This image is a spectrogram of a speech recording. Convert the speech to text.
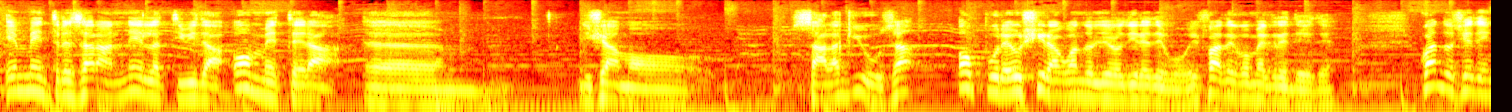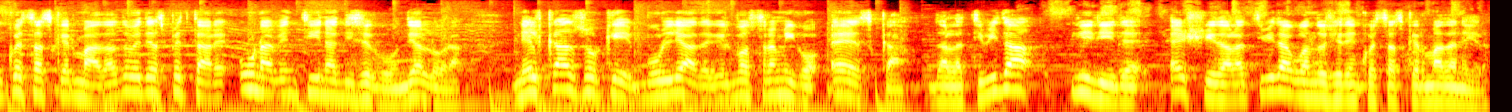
E mentre sarà nell'attività o metterà ehm, diciamo sala chiusa oppure uscirà quando glielo direte voi fate come credete. Quando siete in questa schermata dovete aspettare una ventina di secondi. Allora nel caso che vogliate che il vostro amico esca dall'attività gli dite esci dall'attività quando siete in questa schermata nera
